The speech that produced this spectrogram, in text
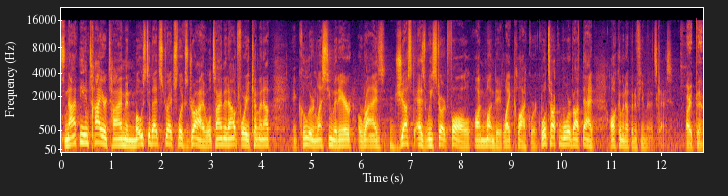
It's not the entire time, and most of that stretch looks dry. We'll time it out for you coming up. And cooler and less humid air arrives just as we start fall on Monday, like clockwork. We'll talk more about that all coming up in a few minutes, guys. All right, Ben.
